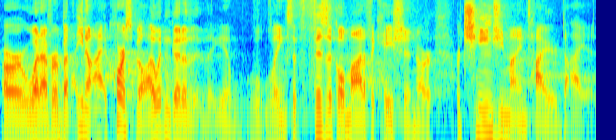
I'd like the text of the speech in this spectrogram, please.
or whatever, but you know, I, of course, Bill, I wouldn't go to the, the you know, lengths of physical modification or, or changing my entire diet.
